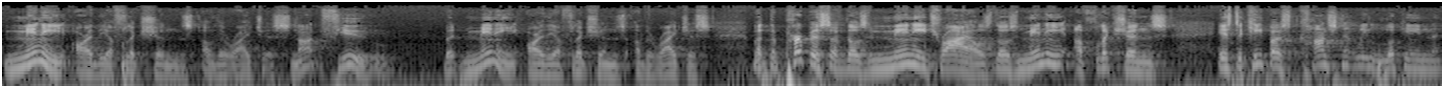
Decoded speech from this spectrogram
Many are the afflictions of the righteous, not few, but many are the afflictions of the righteous. But the purpose of those many trials, those many afflictions, is to keep us constantly looking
